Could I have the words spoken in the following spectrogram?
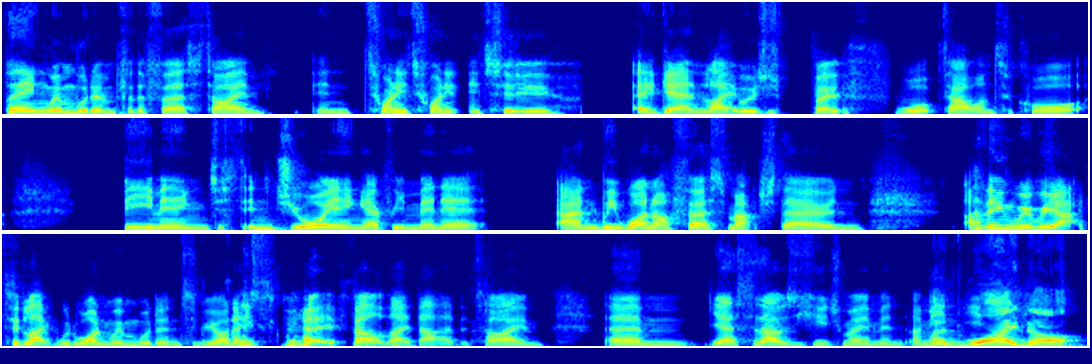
playing Wimbledon for the first time in 2022. Again, like we just both walked out onto court, beaming, just enjoying every minute. And we won our first match there. And I think we reacted like we'd won Wimbledon, to be honest, but it felt like that at the time. Um, yeah, so that was a huge moment. I mean, and why not?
